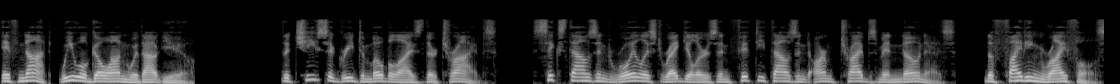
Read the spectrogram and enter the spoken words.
If not, we will go on without you." The chiefs agreed to mobilize their tribes. 6,000 royalist regulars and 50,000 armed tribesmen known as the Fighting Rifles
